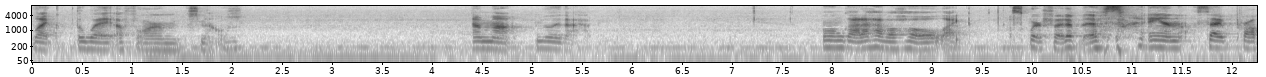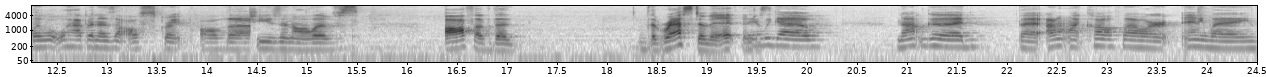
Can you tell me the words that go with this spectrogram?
like the way a farm smells. I'm not really that happy. Well, I'm glad I have a whole like square foot of this. And so probably what will happen is I'll scrape all the cheese and olives off of the the rest of it. There just... we go. Not good, but I don't like cauliflower anyway,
